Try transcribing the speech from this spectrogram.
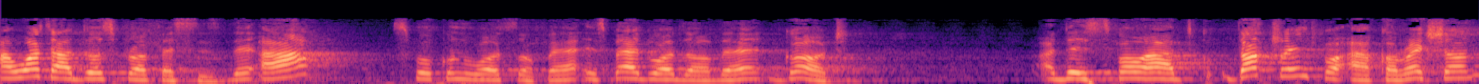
And what are those prophecies? They are spoken words of uh, inspired words of uh, God. Uh, this for our doctrine, for our correction,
